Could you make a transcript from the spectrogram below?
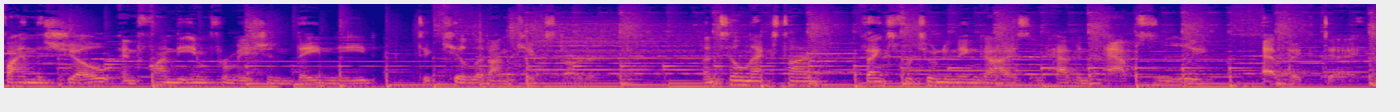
find the show and find the information they need to kill it on Kickstarter. Until next time, thanks for tuning in, guys, and have an absolutely epic day.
